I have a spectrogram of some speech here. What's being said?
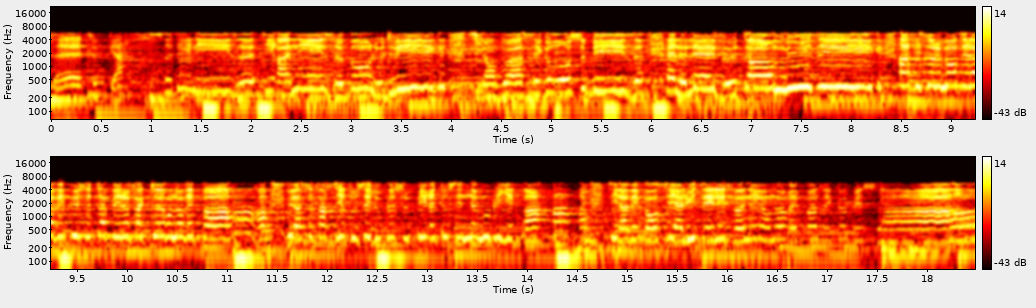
cette garce d'Élise tyrannise le bon Ludwig. S'il envoie ses grosses bises, elle les veut en musique. Ah, si seulement elle avait pu se taper le facteur, on n'aurait pas eu à se farcir tous ses doubles soupirs et tous ses ne m'oubliez pas. S'il avait pensé à lui téléphoner, on n'aurait pas écopé ça.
